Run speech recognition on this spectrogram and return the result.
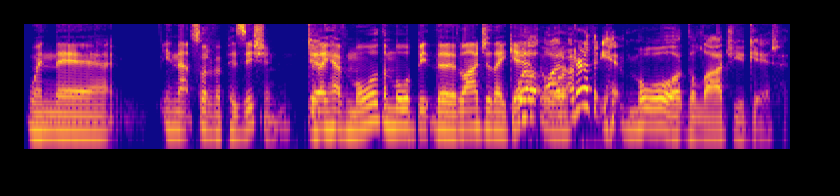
when they're in that sort of a position? Do Yeah. they have more the more bit, the larger they get? Well, I, I don't know that you have more the larger you get,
